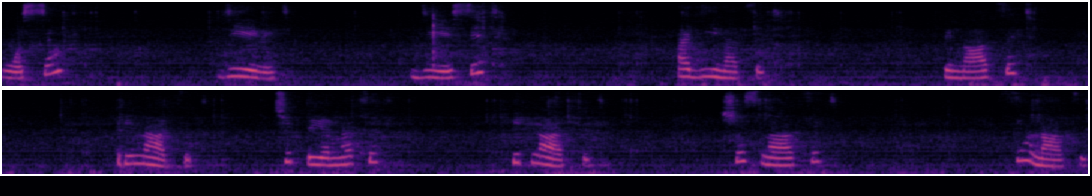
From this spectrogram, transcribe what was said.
8, 9, 10, 11, 12, тринадцать, четырнадцать, пятнадцать, шестнадцать, 17.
